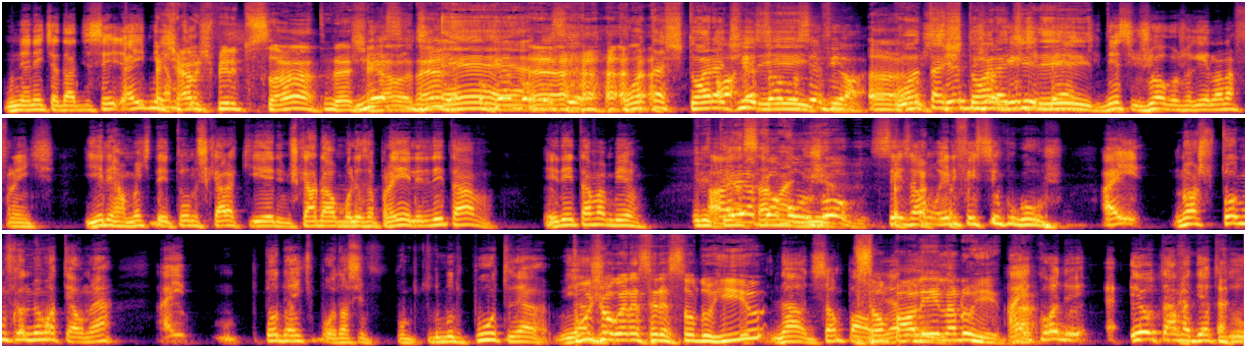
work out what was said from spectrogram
O Neném tinha dado de seis. Aí me chegava o. Espírito Santo, né? Nesse Chegava, dia, né? o que aconteceu? Conta a história Ó, direito. É só você ver, ó. Conta a história direito. back. Nesse jogo eu joguei lá na frente. E ele realmente deitou nos caras que ele. Os caras davam moleza pra ele, ele deitava. Ele deitava mesmo. Ele Aí essa acabou o mania. jogo, 6x1, ele fez cinco gols. Aí, nós, todo mundo ficou no mesmo hotel, não é? Aí, todo a gente, pô, nós, todo mundo puto, né? E Tu a- jogou na seleção do Rio. Não, de São Paulo. São Paulo e ele lá do Rio, Aí tá. quando eu tava dentro do.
